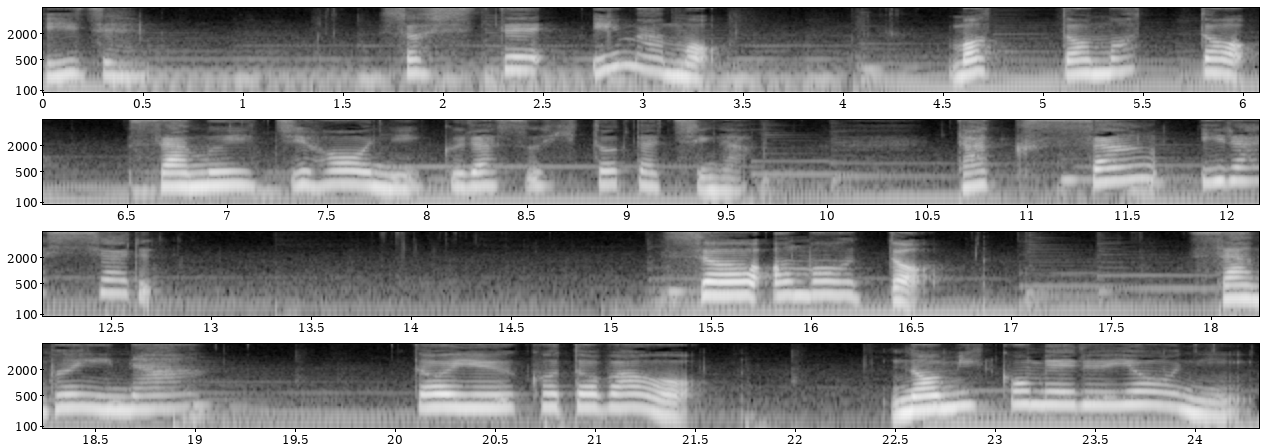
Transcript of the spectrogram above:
以前。そして今ももっともっと寒い地方に暮らす人たちがたくさんいらっしゃる。そう思うと寒いなという言葉を飲み込めるように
